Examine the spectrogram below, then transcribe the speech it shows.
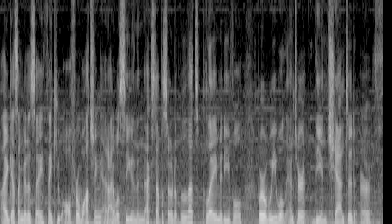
I guess I'm gonna say thank you all for watching, and I will see you in the next episode of Let's Play MediEvil, where we will enter the Enchanted Earth.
